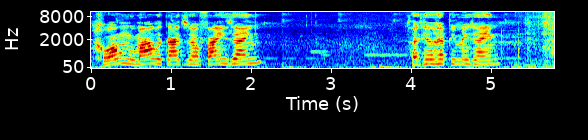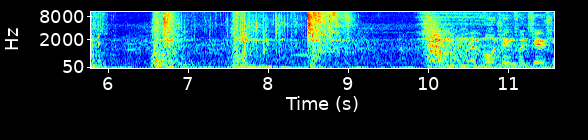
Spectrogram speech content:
Gewoon normale kaarten zou fijn zijn. Daar zou ik heel happy mee zijn. Reporting for duty.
